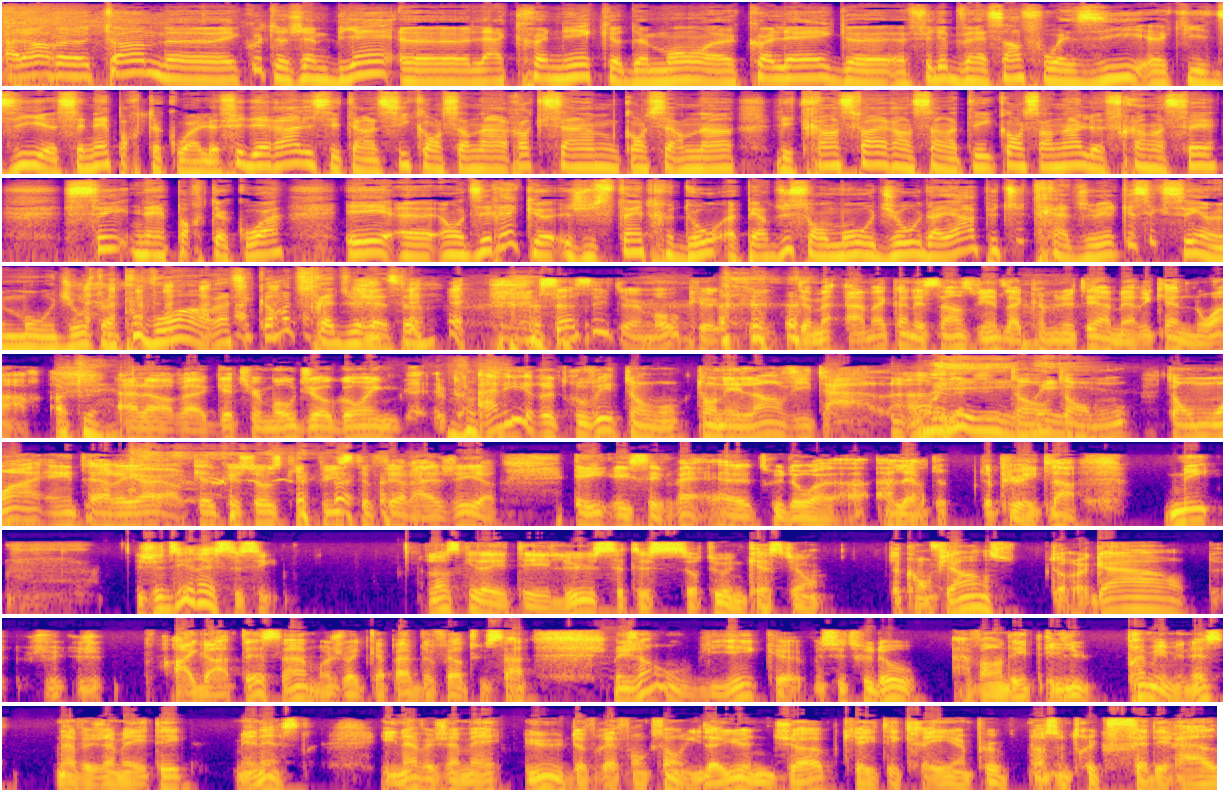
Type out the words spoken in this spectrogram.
Alors, euh, Tom, euh, écoute, j'aime bien euh, la chronique de mon euh, collègue euh, Philippe Vincent Foisy qui dit c'est n'importe quoi. Le fédéral ces temps-ci concernant Roxham, concernant les transferts en santé, concernant le français, c'est n'importe quoi. Et on dirait que Justin Trudeau a perdu son mojo. D'ailleurs, peux-tu traduire? Qu'est-ce que c'est un mojo? C'est un pouvoir. Hein? Comment tu traduirais ça? Ça, c'est un mot que, que à ma connaissance, vient de la communauté américaine noire. Okay. Alors, uh, get your mojo going. Allez retrouver ton, ton élan vital. Hein? Oui, ton, oui. Ton, ton moi intérieur, quelque chose qui puisse te faire agir. Et, et c'est vrai, euh, Trudeau a, a l'air de ne plus être là. Mais je dirais ceci. Lorsqu'il a été élu, c'était surtout une question de confiance, de regard, de, je, je, I got this, hein, moi je vais être capable de faire tout ça. Mais j'ai oublié que M. Trudeau, avant d'être élu premier ministre, n'avait jamais été ministre. Il n'avait jamais eu de vraie fonction. Il a eu un job qui a été créé un peu dans un truc fédéral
